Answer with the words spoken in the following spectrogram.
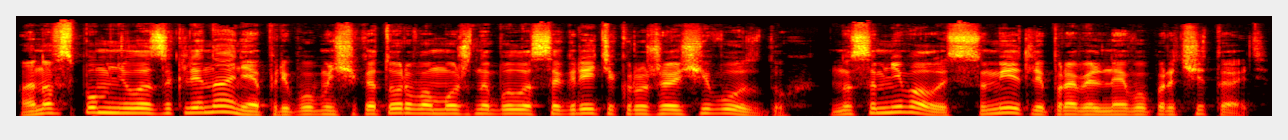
Она вспомнила заклинание, при помощи которого можно было согреть окружающий воздух, но сомневалась, сумеет ли правильно его прочитать.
